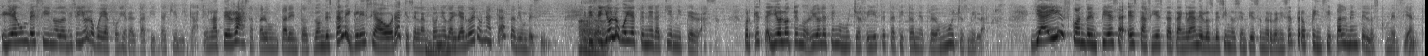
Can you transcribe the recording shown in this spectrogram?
llega un vecino donde dice, yo lo voy a coger al tatita aquí en mi casa, en la terraza para, un, para entonces. Donde está la iglesia ahora, que es el Antonio Gallardo, era una casa de un vecino. Ah, dice, yo lo voy a tener aquí en mi terraza, porque este, yo, lo tengo, yo le tengo mucha fe y este tatita me ha traído muchos milagros. Y ahí es cuando empieza esta fiesta tan grande, los vecinos se empiezan a organizar, pero principalmente los comerciantes.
